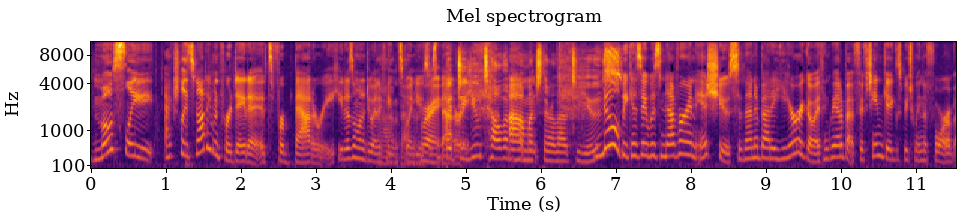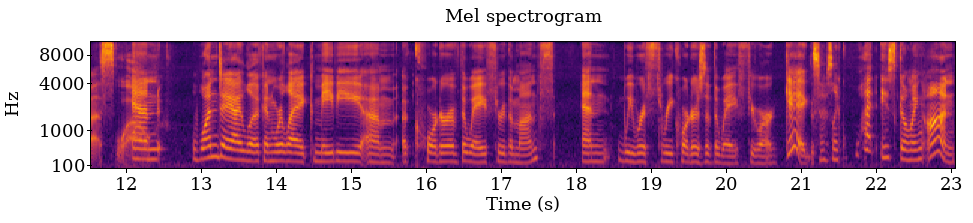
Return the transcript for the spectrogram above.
Mostly, actually, it's not even for data; it's for battery. He doesn't want to do anything that's going to use his battery. But do you tell them how Um, much they're allowed to use? No, because it was never an issue. So then, about a year ago, I think we had about 15 gigs between the four of us. Wow. And one day I look and we're like maybe um, a quarter of the way through the month. And we were three quarters of the way through our gigs. I was like, what is going on?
